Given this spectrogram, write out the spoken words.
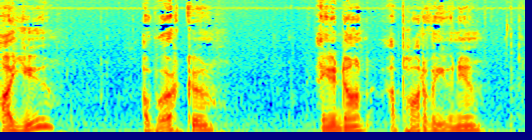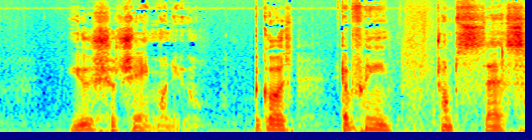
Are you a worker and you're not a part of a union? You should shame on you. Because everything Trump says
